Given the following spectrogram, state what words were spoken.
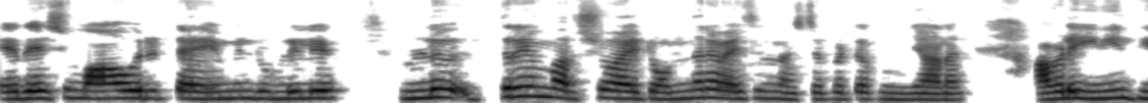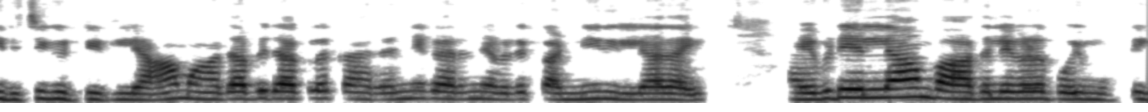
ഏകദേശം ആ ഒരു ടൈമിന്റെ ഉള്ളിൽ ഉള്ളിൽ ഇത്രയും വർഷമായിട്ട് ഒന്നര വയസ്സിൽ നഷ്ടപ്പെട്ട കുഞ്ഞാണ്. അവളെ ഇനിയും തിരിച്ചു കിട്ടിയിട്ടില്ല. ആ മാതാപിതാക്കളെ കരഞ്ഞ് കരഞ്ഞ് അവരുടെ കണ്ണീരില്ലാതായി. എവിടെയെല്ലാം വാതിലുകൾ പോയി മുട്ടി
